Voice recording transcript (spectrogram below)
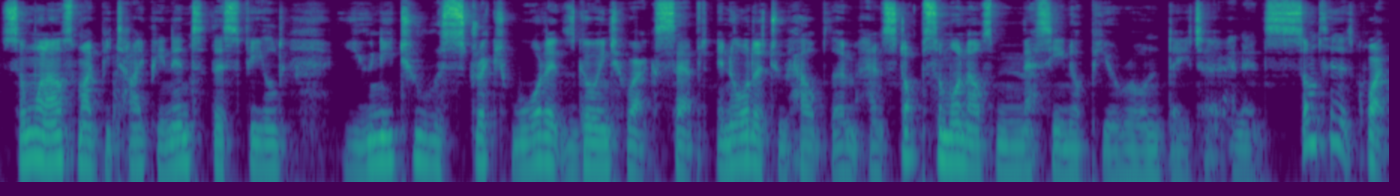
Someone else might be typing into this field. You need to restrict what it's going to accept in order to help them and stop someone else messing up your own data. And it's something that's quite,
